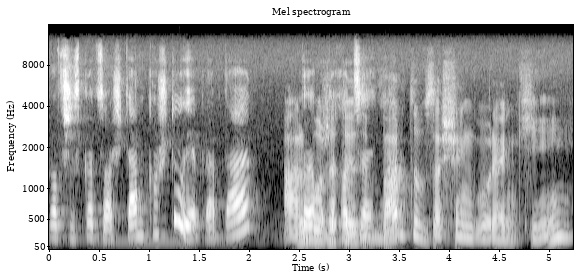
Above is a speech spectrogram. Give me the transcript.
bo wszystko coś tam kosztuje, prawda? Albo, do że to jest bardzo w zasięgu ręki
